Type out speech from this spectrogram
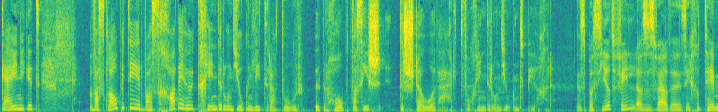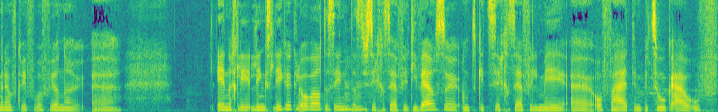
geeinigt. Was glaubt ihr, was kann denn heute Kinder- und Jugendliteratur überhaupt? Was ist der Stellenwert von Kinder- und Jugendbüchern? Es passiert viel. Also es werden sicher Themen aufgegriffen, die früher äh, eher links liegen gelassen worden sind. Mhm. Das ist sicher sehr viel diverser und es gibt sicher sehr viel mehr äh, Offenheit in Bezug auch auf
